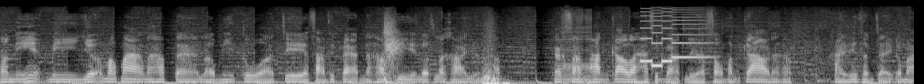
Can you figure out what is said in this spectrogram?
ตอนนี้มีเยอะมากๆนะครับ แต่เรามีตัว J38 นะครับที่ลดราคาอยู่นะครับจาก 3,950 บาทเหลือ 2,900นะครับใครที่สนใจก็มา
